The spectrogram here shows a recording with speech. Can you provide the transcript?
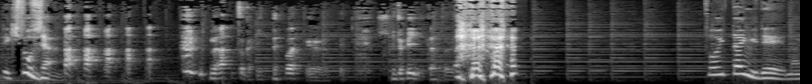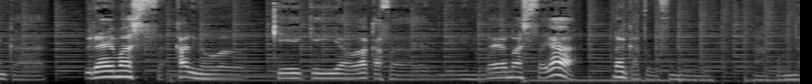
できそうじゃん。なんとか言って待ってくれって。ひどい言い方です。そういった意味で、なんか、羨ましさ、彼の経験や若さの羨ましさや、なんかと、その、あこんな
